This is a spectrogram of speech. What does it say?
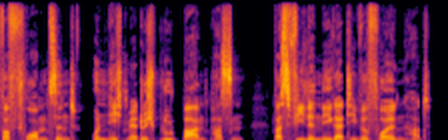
verformt sind und nicht mehr durch Blutbahnen passen, was viele negative Folgen hat.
